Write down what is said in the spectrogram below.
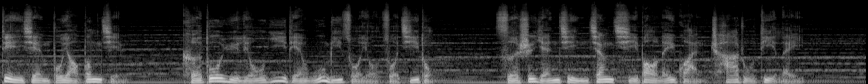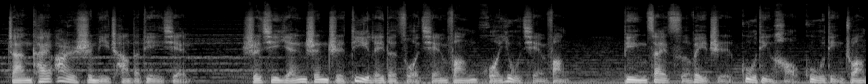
电线不要绷紧，可多预留一点五米左右做机动。此时严禁将起爆雷管插入地雷。展开二十米长的电线，使其延伸至地雷的左前方或右前方，并在此位置固定好固定桩。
